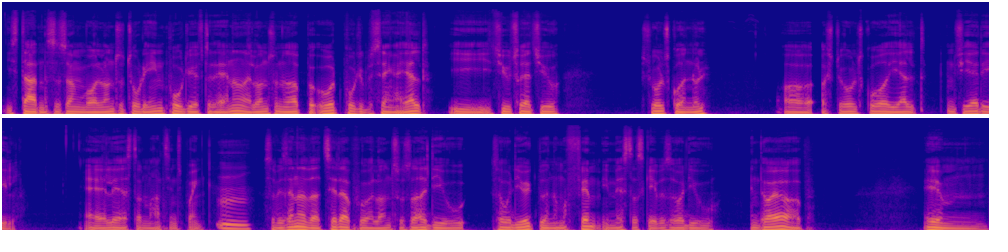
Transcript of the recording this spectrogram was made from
I starten af sæsonen, hvor Alonso tog det ene podie efter det andet, Alonso nåede op på otte podieplaceringer i alt i, i 2023. Stroll scorede 0, og, og Stroll scorede i alt en fjerdedel af alle Aston Martins point. Mm. Så hvis han havde været tættere på Alonso, så, havde de jo, så var de jo ikke blevet nummer 5 i mesterskabet, så var de jo en højere op. Øhm,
